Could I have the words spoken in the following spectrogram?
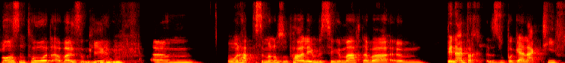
Chancen tot, aber ist okay. ähm, und habe das immer noch so parallel ein bisschen gemacht, aber ähm, bin einfach super gerne aktiv.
